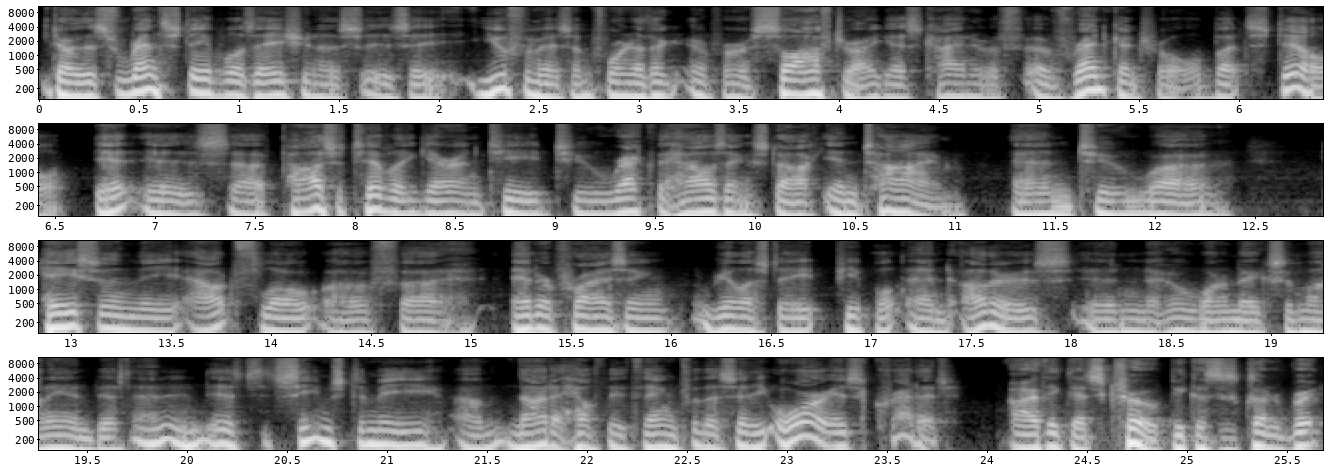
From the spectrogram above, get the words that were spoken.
you know, this rent stabilization is, is a euphemism for another for a softer, I guess, kind of, of rent control. But still, it is uh, positively guaranteed to wreck the housing stock in time and to uh, hasten the outflow of uh, enterprising real estate people and others in, who want to make some money in business. And it, it seems to me um, not a healthy thing for the city or its credit. I think that's true because it's going to bring,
